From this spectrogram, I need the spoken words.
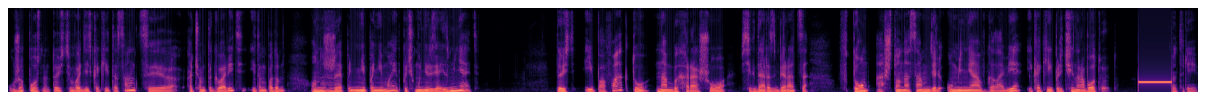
Уже поздно, то есть вводить какие-то санкции, о чем-то говорить и тому подобное. Он уже не понимает, почему нельзя изменять. То есть и по факту нам бы хорошо всегда разбираться в том, а что на самом деле у меня в голове и какие причины работают. Смотри,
